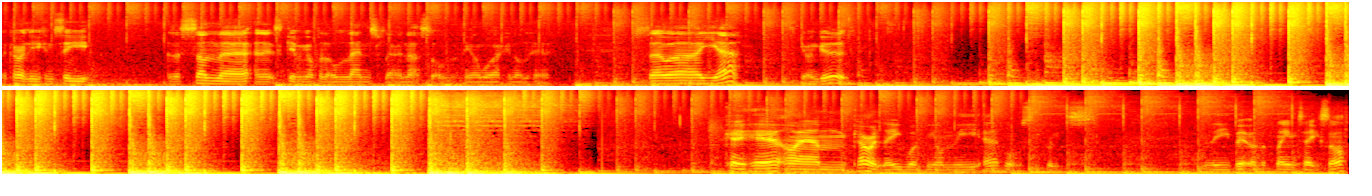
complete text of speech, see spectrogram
So currently you can see there's a sun there, and it's giving off a little lens flare, and that's sort of the thing I'm working on here. So uh, yeah, it's going good. Okay, here I am currently working on the airport sequence. The bit where the plane takes off.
